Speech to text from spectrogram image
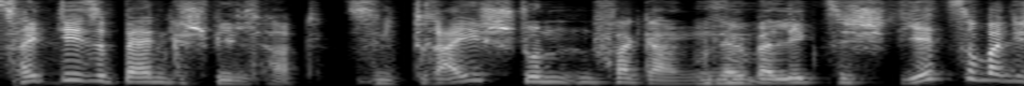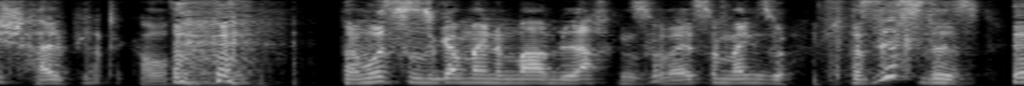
seit diese Band gespielt hat, sind drei Stunden vergangen und er Mhm. überlegt sich jetzt, ob er die Schallplatte kaufen will. Dann musste sogar meine Mom lachen, so, weißt du, und meine so, was ist das?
